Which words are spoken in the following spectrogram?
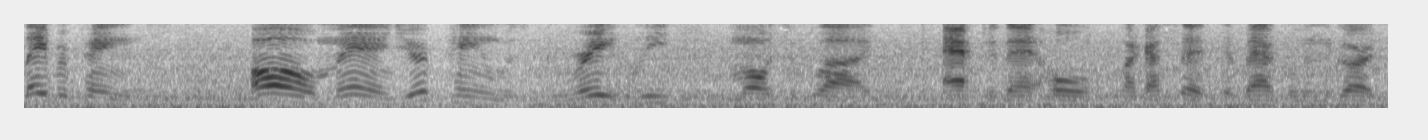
labor pains. Oh man, your pain was greatly multiplied after that whole, like I said, debacle in the garden.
